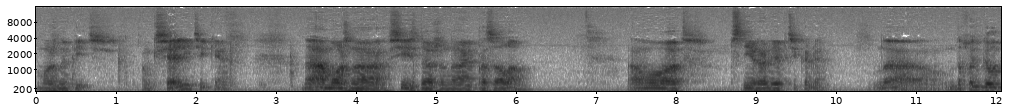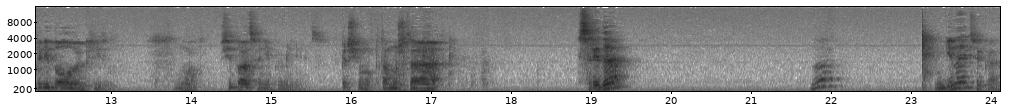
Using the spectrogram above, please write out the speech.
можно пить анксиолитики, да, можно сесть даже на альпрозолам, вот, с нейролептиками, да, да хоть галоперидоловый клизм. Вот ситуация не поменяется. Почему? Потому что Среда? Да. Генетика.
